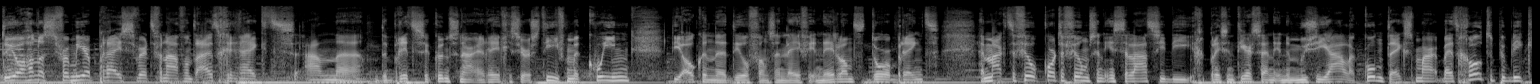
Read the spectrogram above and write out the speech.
De Johannes Vermeerprijs werd vanavond uitgereikt aan uh, de Britse kunstenaar en regisseur Steve McQueen, die ook een uh, deel van zijn leven in Nederland doorbrengt. Hij maakte veel korte films en installaties die gepresenteerd zijn in een museale context, maar bij het grote publiek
